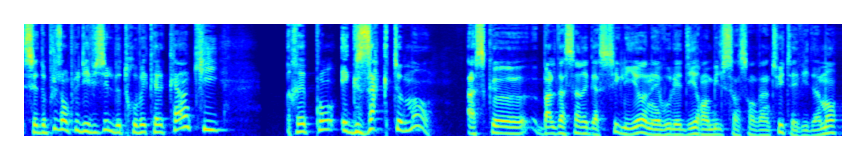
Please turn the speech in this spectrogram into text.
c'est de plus en plus difficile de trouver quelqu'un qui répond exactement à ce que Baldassare Gastiglione voulait dire en 1528, évidemment,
